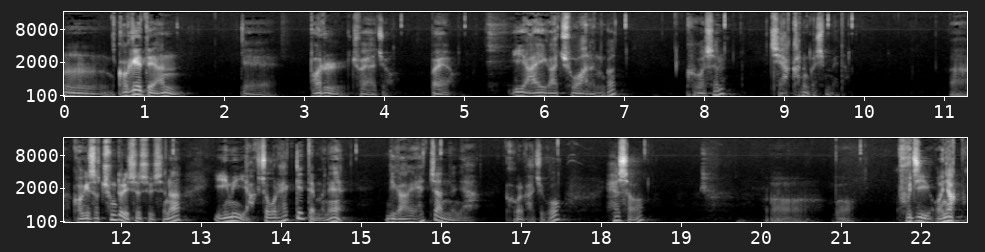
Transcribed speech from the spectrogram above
음, 거기에 대한 예, 벌을 줘야죠. 뭐예요? 이 아이가 좋아하는 것, 그것을 제약하는 것입니다. 아, 거기서 충돌이 있을 수 있으나 이미 약속을 했기 때문에 네가 했지 않느냐 그걸 가지고 해서 어, 뭐 굳이 언약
